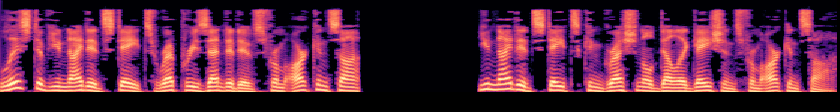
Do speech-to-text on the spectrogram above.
List of United States Representatives from Arkansas. United States congressional delegations from Arkansas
